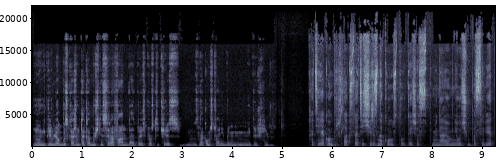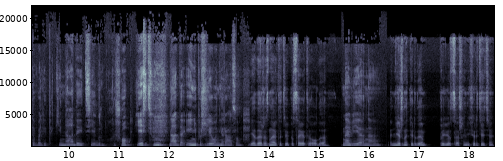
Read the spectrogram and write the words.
ну, не привлек бы, скажем так, обычный сарафан, да, то есть просто через знакомство они бы не пришли. Хотя я к вам пришла, кстати, через знакомство. Вот я сейчас вспоминаю, мне очень посоветовали, такие, надо идти. Я говорю, ну хорошо, есть, надо. И не пожалела ни разу. Я даже знаю, кто тебе посоветовал, да? Наверное. Нежно передаем привет Саше Нефертити.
